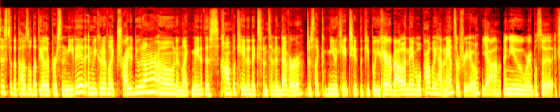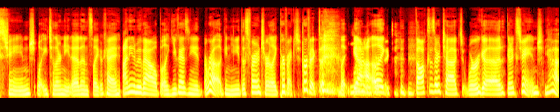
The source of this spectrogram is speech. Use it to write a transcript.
pieces to the puzzle that the other person needed. And we could have like tried to do it on our own and like made it this complicated, expensive endeavor. Just like communicate to the people you care about and they will probably have an answer for you. Yeah. And you were able to exchange what each other needed. And it's like, okay, I need to move out, but like you guys need a rug and you need this furniture. Like, perfect. Perfect. Like, yeah, Literally like boxes are checked. We're good. Good exchange. Yeah.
